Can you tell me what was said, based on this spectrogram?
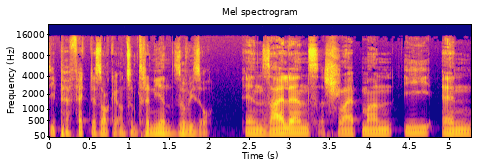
die perfekte Socke und zum Trainieren sowieso. In Silence schreibt man I-N-C-Y-L-E-N-C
